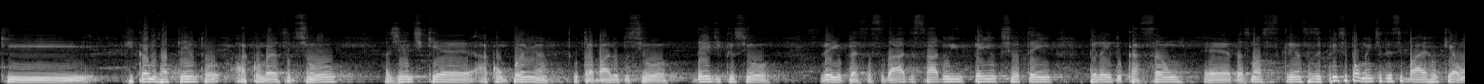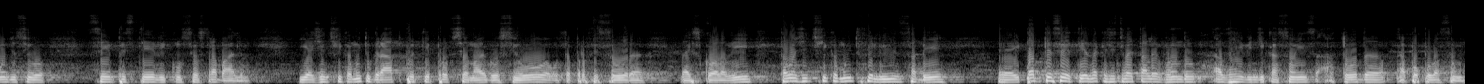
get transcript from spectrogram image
que ficamos atentos à conversa do senhor, a gente que é, acompanha o trabalho do senhor desde que o senhor veio para essa cidade, sabe o empenho que o senhor tem pela educação das nossas crianças e principalmente desse bairro que é onde o senhor sempre esteve com seus trabalhos. E a gente fica muito grato por ter profissional igual o senhor, a outra professora da escola ali. Então a gente fica muito feliz de saber é, e pode ter certeza que a gente vai estar levando as reivindicações a toda a população,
